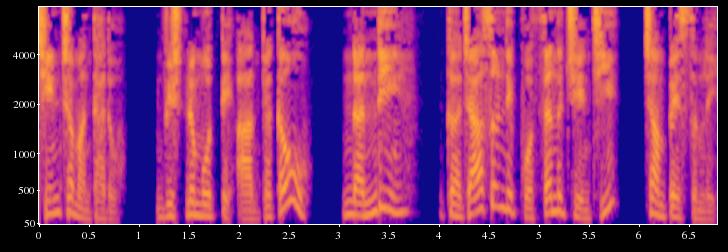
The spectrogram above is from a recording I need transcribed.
చీంచమంటాడు విష్ణుమూర్తి ఆజ్ఞతో నంది గజాసురుడి పొత్తను చించి చంపేస్తుంది.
